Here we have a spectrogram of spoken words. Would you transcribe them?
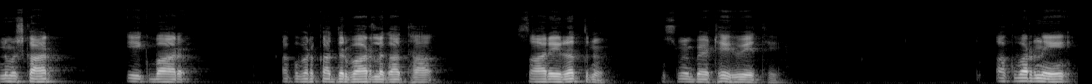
नमस्कार। एक बार अकबर का दरबार लगा था। सारे रत्न उसमें बैठे हुए थे। तो अकबर ने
